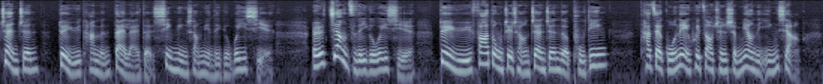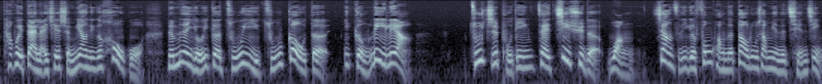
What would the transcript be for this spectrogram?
战争。对于他们带来的性命上面的一个威胁，而这样子的一个威胁，对于发动这场战争的普丁，他在国内会造成什么样的影响？他会带来一些什么样的一个后果？能不能有一个足以足够的一种力量，阻止普丁再继续的往这样子一个疯狂的道路上面的前进？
